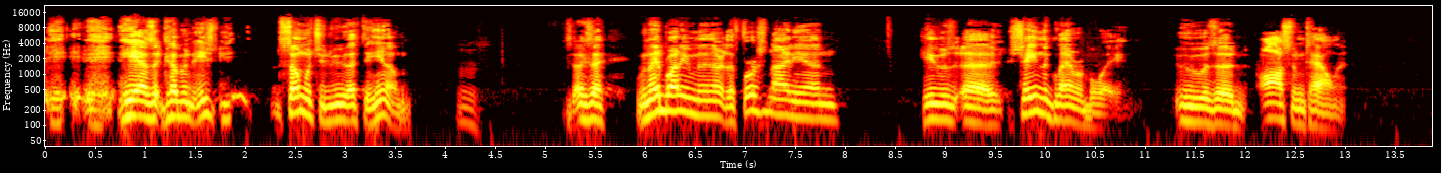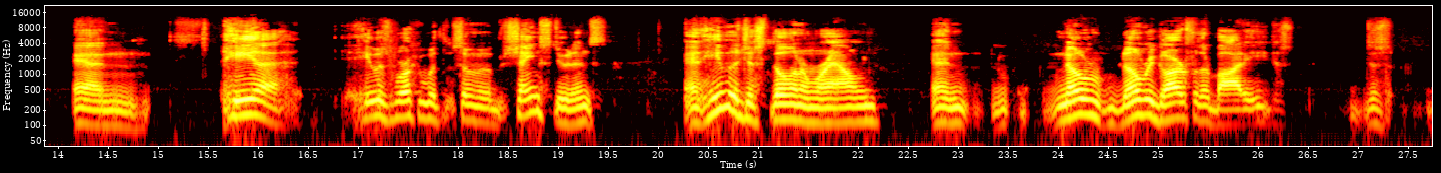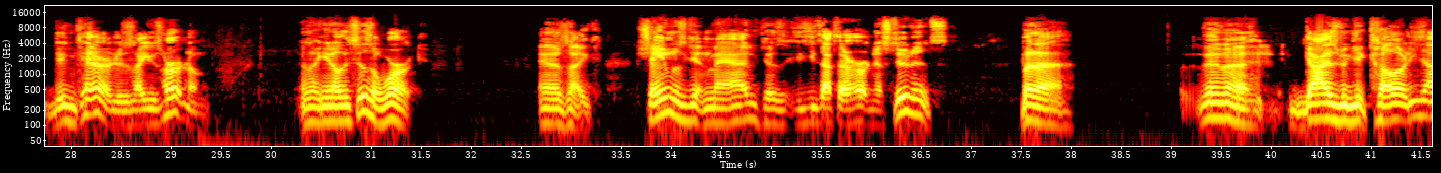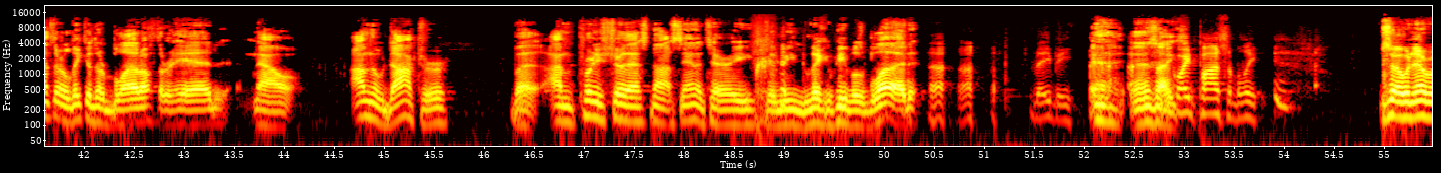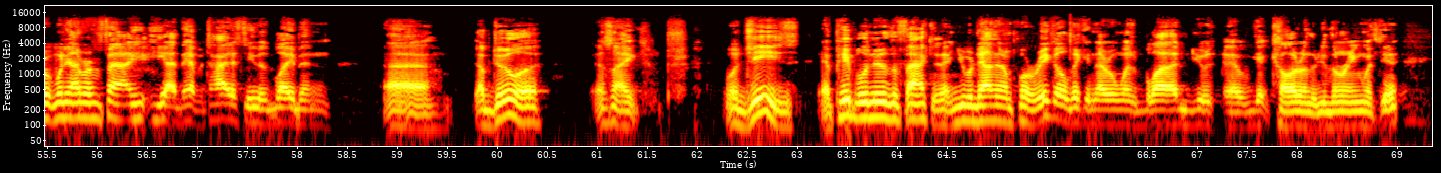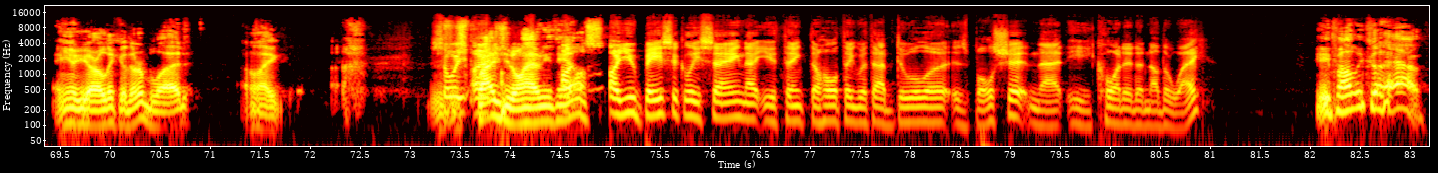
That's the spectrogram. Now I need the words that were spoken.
He, he hasn't come in. He's, he, someone should do that to him. Like I said, when they brought him in there the first night in, he was uh, Shane the Glamour Boy, who was an awesome talent, and he uh, he was working with some of Shane's students, and he was just throwing them around, and no no regard for their body, just just didn't care. Just like he was hurting them. And like, you know, this is a work. And it's like Shane was getting mad because he's out there hurting his students. But uh then uh guys would get colored. He's out there licking their blood off their head. Now, I'm no doctor, but I'm pretty sure that's not sanitary to be licking people's blood. Maybe, And it's like quite possibly. so whenever whenever found he, he had the hepatitis, he was blaming uh, Abdullah. It's like, well, geez, if people knew the fact that you were down there in Puerto Rico licking everyone's blood, you would uh, get color in the, the ring with you, and here you are licking their blood. I'm like, So so are- surprised you don't have anything Are, else. are you basically saying that you think the whole thing with Abdullah is bullshit and that he caught it another way? He probably could have,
